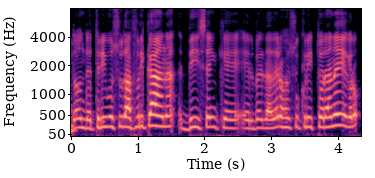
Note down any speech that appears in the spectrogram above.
donde tribus sudafricanas dicen que el verdadero Jesucristo era negro,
